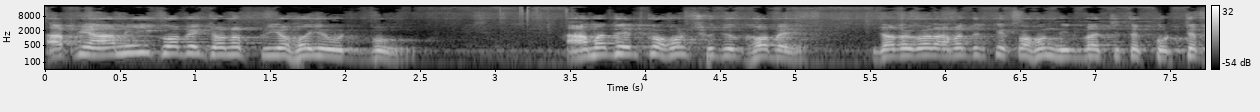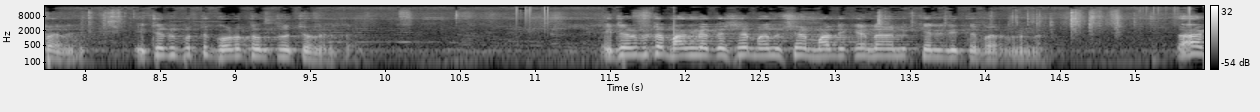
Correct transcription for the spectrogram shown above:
আপনি আমি কবে জনপ্রিয় হয়ে উঠব? আমাদের কখন সুযোগ হবে? জনগণ আমাদেরকে কখন নির্বাচিত করতে পারে? এটার উপর তো গণতন্ত্র চলে যায়। এটার উপর তো বাংলাদেশের মানুষের মালিকানা আমি কেড়ে নিতে পারব না। তার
